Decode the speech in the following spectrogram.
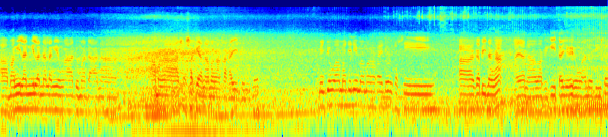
ah, mangilan-ngilan na lang yung ah, dumadaan na ah, mga sasakyan na mga kakaidol. No? Medyo ah, madilim ang mga kaidol kasi ah, gabi na nga. Ayan ah, makikita nyo yung ano dito.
